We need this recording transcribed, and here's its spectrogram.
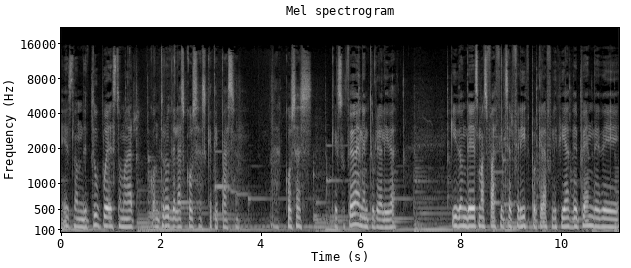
es donde tú puedes tomar control de las cosas que te pasan, las cosas que suceden en tu realidad y donde es más fácil ser feliz porque la felicidad depende de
